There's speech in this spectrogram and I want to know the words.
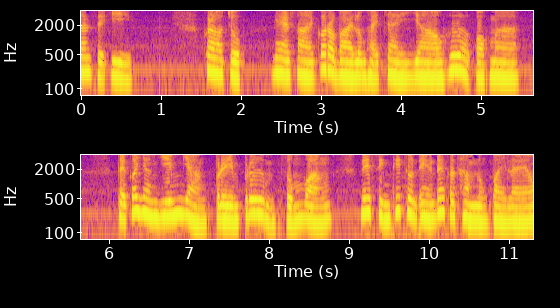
นั้นเสียอีก กล่าวจบ แง่ทรายก็ระบายลมหายใจยาวเฮือกออกมา แต่ก็ยังยิ้มอย่างเปรมปลื้มสมหวังในสิ่งที่ตนเองได้กระทำลงไปแล้ว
